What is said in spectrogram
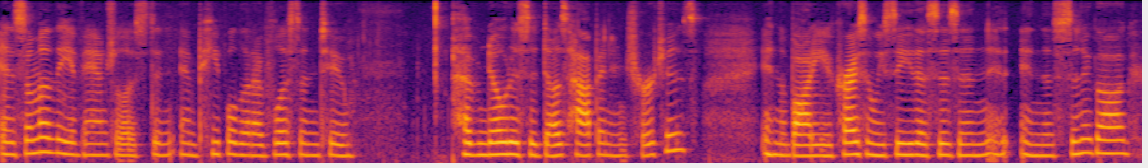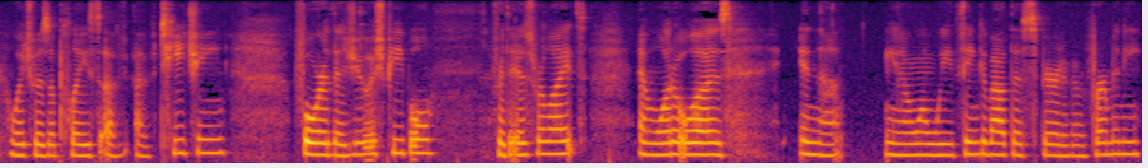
And some of the evangelists and, and people that I've listened to have noticed it does happen in churches in the body of Christ, and we see this is in in the synagogue, which was a place of, of teaching for the Jewish people, for the Israelites, and what it was in that, you know, when we think about the spirit of infirmity,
